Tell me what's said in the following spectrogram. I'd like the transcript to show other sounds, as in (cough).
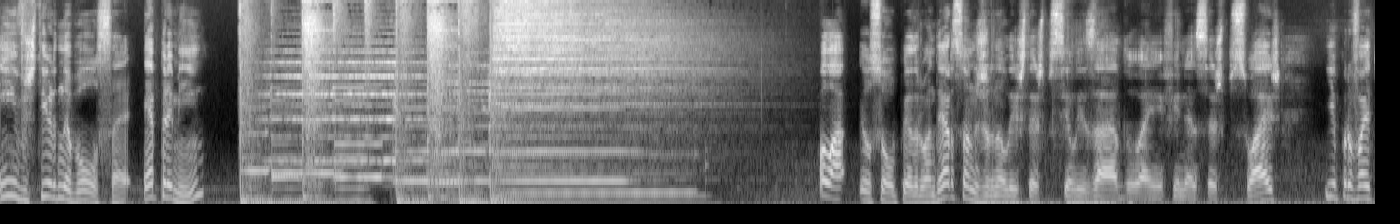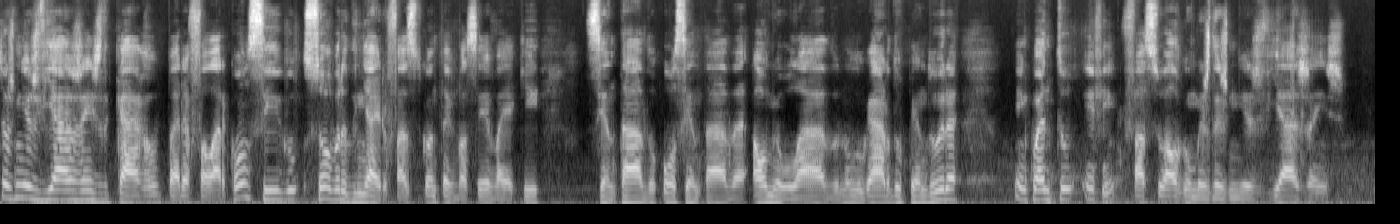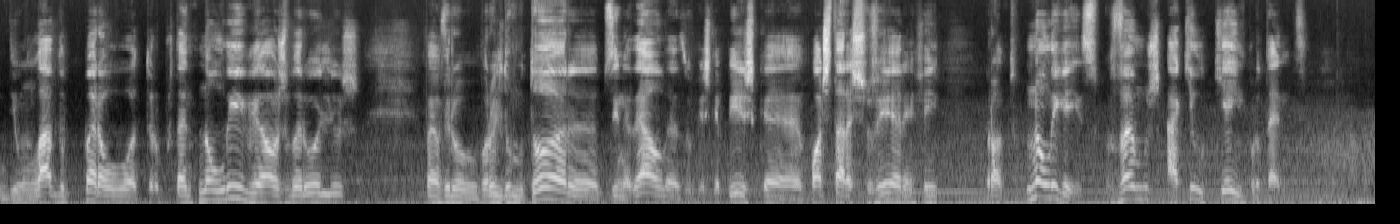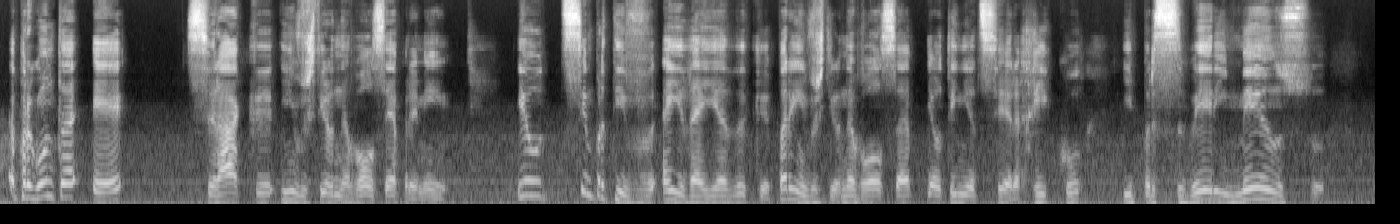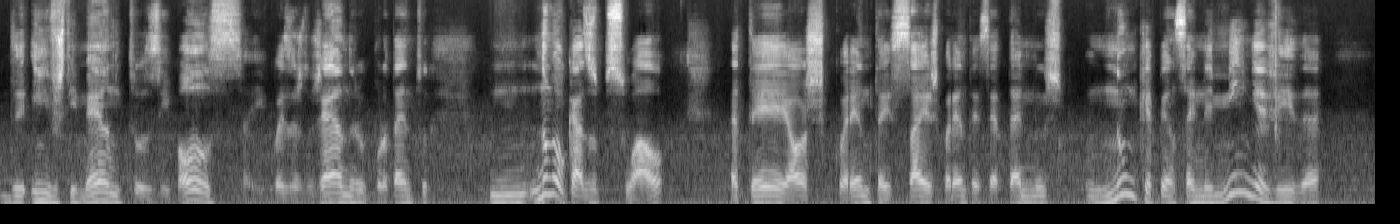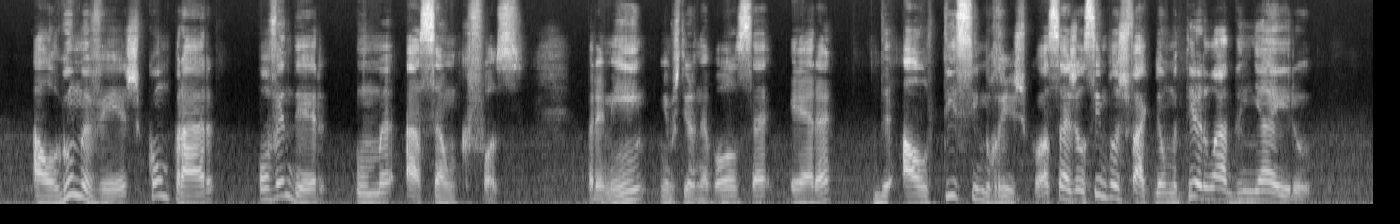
Investir na bolsa é para mim? Olá, eu sou o Pedro Anderson, jornalista especializado em finanças pessoais e aproveito as minhas viagens de carro para falar consigo sobre dinheiro. Faço de conta que você vai aqui sentado ou sentada ao meu lado, no lugar do Pendura, enquanto, enfim, faço algumas das minhas viagens de um lado para o outro. Portanto, não liga aos barulhos, vai ouvir o barulho do motor, a buzina delas, o pisca-pisca, pode estar a chover, enfim. Pronto, não liga isso. Vamos àquilo que é importante. A pergunta é: será que investir na bolsa é para mim? Eu sempre tive a ideia de que para investir na bolsa eu tinha de ser rico e perceber imenso de investimentos e bolsa e coisas do género. Portanto, no meu caso pessoal, até aos 46, 47 anos, nunca pensei na minha vida alguma vez comprar ou vender uma ação que fosse. Para mim, investir na bolsa era de altíssimo risco, ou seja, o simples facto de eu meter lá dinheiro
